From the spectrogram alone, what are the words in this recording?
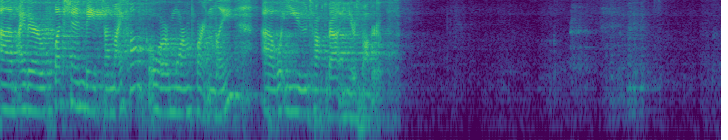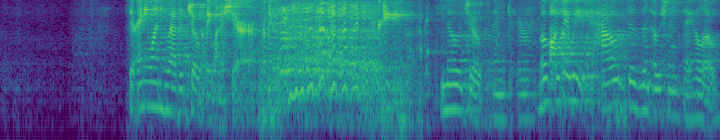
um, either reflection based on my talk or more importantly, uh, what you talked about in your small groups? Is there anyone who has a joke they want to share? Okay. Great. No jokes. I'm terrible. Okay, Awesome. okay, wait. How does an ocean say hello?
